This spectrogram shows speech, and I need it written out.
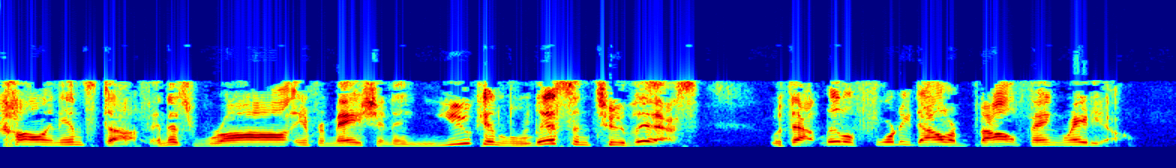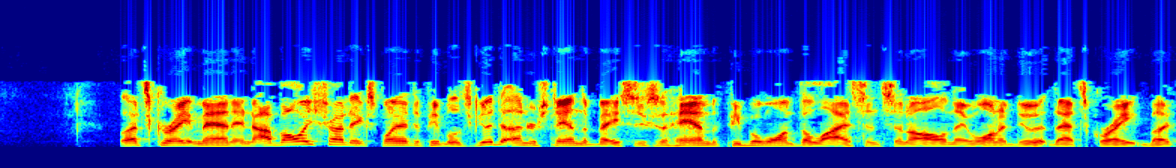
calling in stuff and it's raw information and you can listen to this with that little $40 Baofeng radio. That's great, man. And I've always tried to explain it to people. It's good to understand the basics of ham. If people want the license and all and they want to do it, that's great. But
